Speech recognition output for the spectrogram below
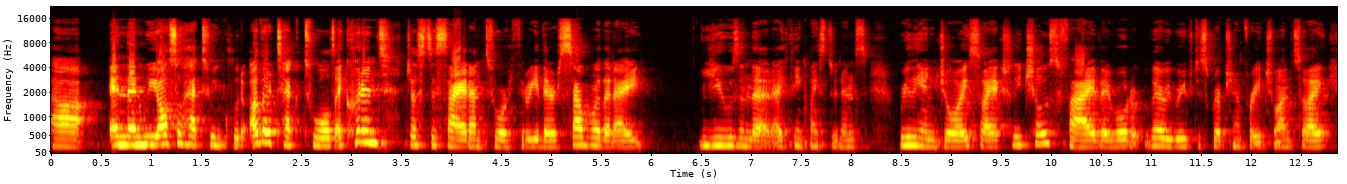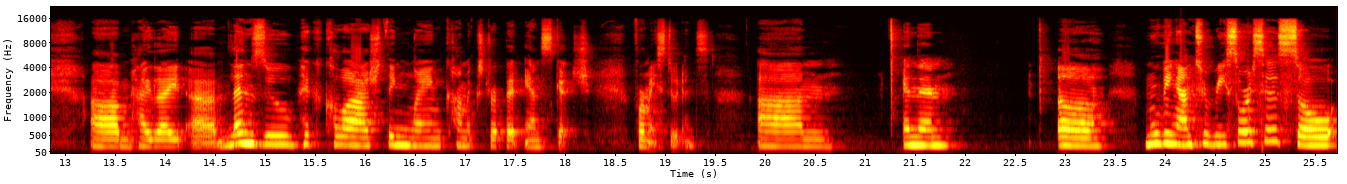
Uh, and then we also had to include other tech tools. I couldn't just decide on two or three. There's several that I use and that I think my students really enjoy. So I actually chose five. I wrote a very brief description for each one. So I um, highlight um, Lensoo, Pic Collage, ThingLink, Comic Strip It, and Sketch for my students. Um, and then uh, moving on to resources. So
